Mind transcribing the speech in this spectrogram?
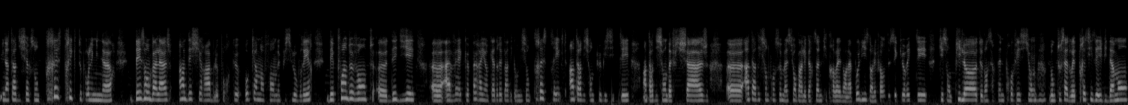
une interdiction très stricte pour les mineurs, des emballages indéchirables pour que aucun enfant ne puisse l'ouvrir, des points de vente euh, dédiés euh, avec, pareil, encadrés par des conditions très strictes, interdiction de publicité, interdiction d'affichage, euh, interdiction de consommation par les personnes qui travaillent dans la police, dans les forces de sécurité, qui sont pilotes dans certaines professions. Mhm. Donc tout ça doit être précisé évidemment,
